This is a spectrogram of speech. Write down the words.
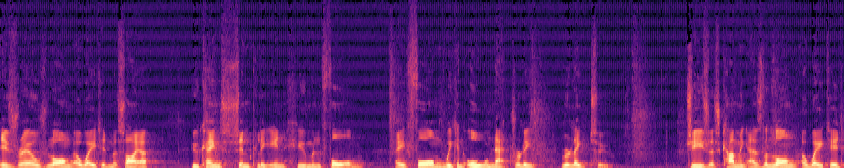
Israel's long awaited Messiah, who came simply in human form, a form we can all naturally relate to. Jesus coming as the long awaited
